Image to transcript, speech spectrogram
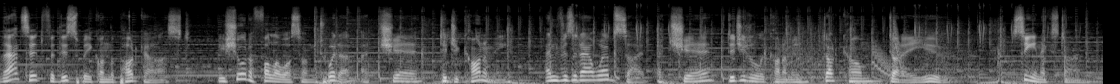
That's it for this week on the podcast. Be sure to follow us on Twitter at Chair Digiconomy and visit our website at chairdigitaleconomy.com.au. See you next time.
